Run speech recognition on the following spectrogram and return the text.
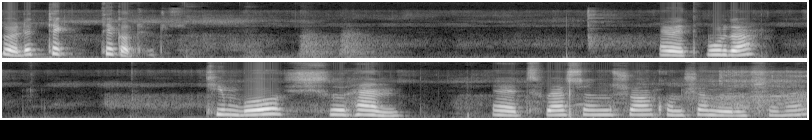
Böyle tek tek atıyoruz. Evet burada. Kim bu? Şuhen. Evet ben seninle şu an konuşamıyorum Şuhen.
